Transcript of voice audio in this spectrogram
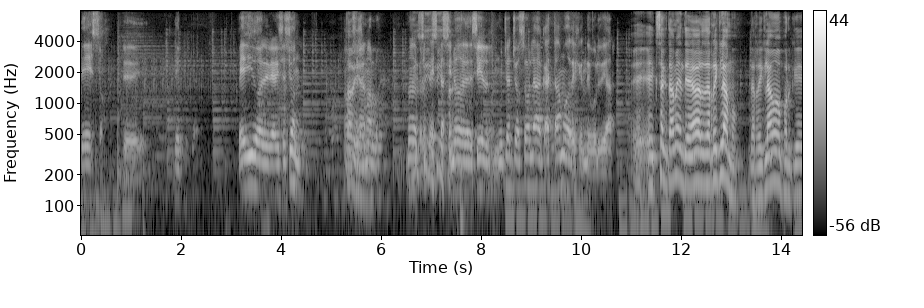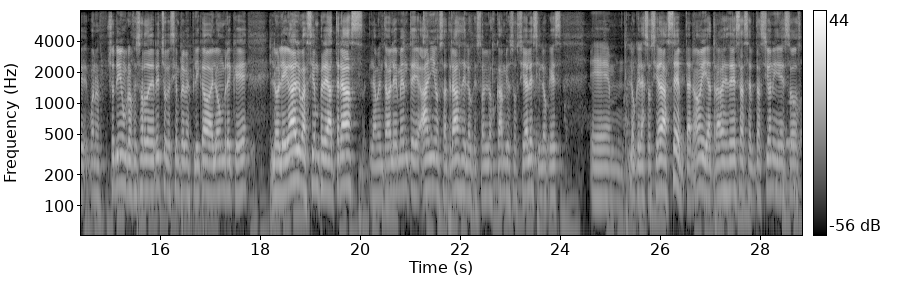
eso. pedido de legalización, vamos a llamarlo. No de protesta, sino de decir, muchachos, sola, acá estamos, dejen de boludear. Eh, exactamente, a ver, de reclamo. De reclamo porque, bueno, yo tenía un profesor de Derecho que siempre me explicaba el hombre que lo legal va siempre atrás, lamentablemente, años atrás de lo que son los cambios sociales y lo que es eh, lo que la sociedad acepta, ¿no? Y a través de esa aceptación y de esos,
